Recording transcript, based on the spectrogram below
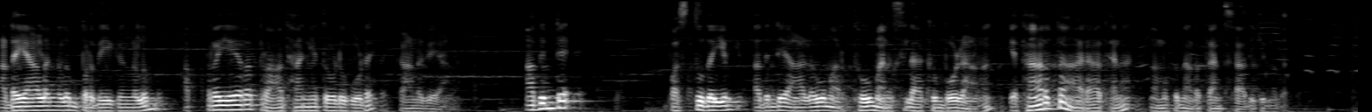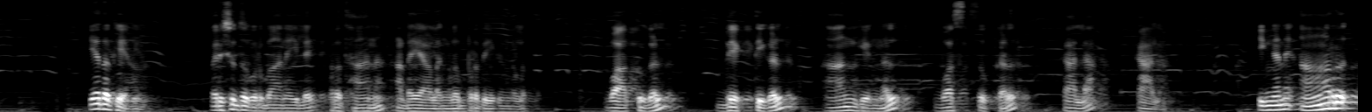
അടയാളങ്ങളും പ്രതീകങ്ങളും അത്രയേറെ പ്രാധാന്യത്തോടുകൂടെ കാണുകയാണ്. അതിന്റെ വസ്തുതയും അതിന്റെ ആഴവും അർത്ഥവും മനസ്സിലാക്കുമ്പോഴാണ് യഥാർത്ഥ ആരാധന നമുക്ക് നടത്താൻ സാധിക്കുന്നത്. ഏതൊക്കെയാണ്? പരിശുദ്ധ കുർബാനയിലെ പ്രധാന അടയാളങ്ങളും പ്രതീകങ്ങളും. വാക്കുകൾ വ്യക്തികൾ ആംഗ്യങ്ങൾ വസ്തുക്കൾ കല കാലം. ഇങ്ങനെ ആറ്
